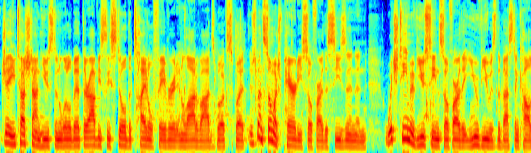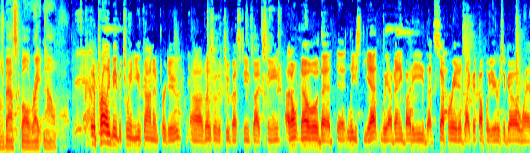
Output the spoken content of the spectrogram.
Jay, you touched on Houston a little bit. They're obviously still the title favorite in a lot of odds books, but there's been so much parity so far this season. And which team have you seen so far that you view as the best in college basketball right now? It'd probably be between UConn and Purdue. Uh, those are the two best teams I've seen. I don't know that at least yet we have anybody that's separated like a couple years ago when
